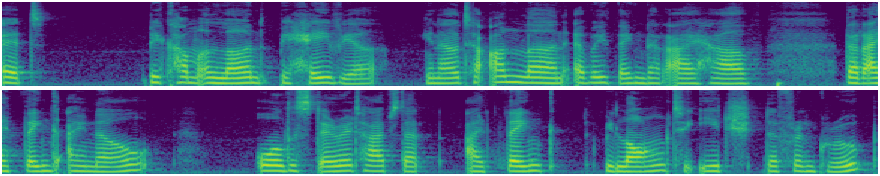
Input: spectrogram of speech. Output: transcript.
it become a learned behavior, you know, to unlearn everything that I have, that I think I know, all the stereotypes that I think belong to each different group,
